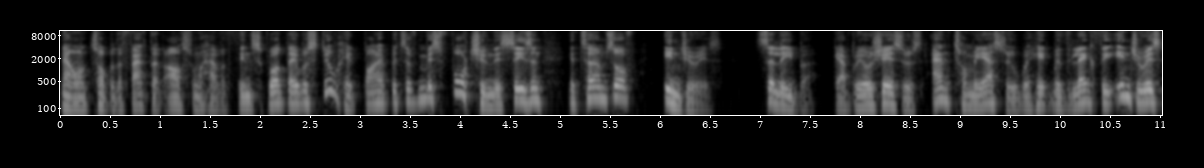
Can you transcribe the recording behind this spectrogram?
Now, on top of the fact that Arsenal have a thin squad, they were still hit by a bit of misfortune this season in terms of injuries. Saliba, Gabriel Jesus, and Tomiyasu were hit with lengthy injuries,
